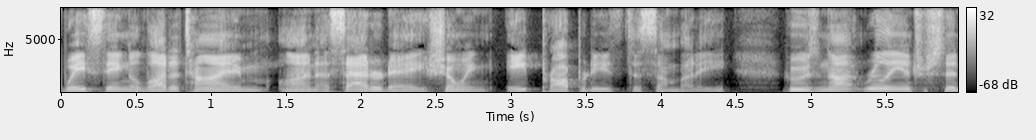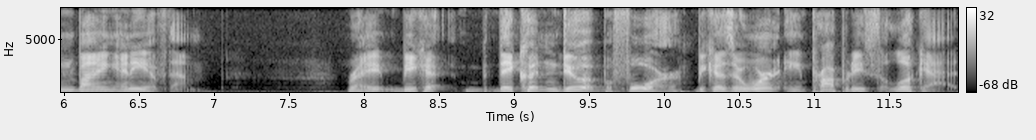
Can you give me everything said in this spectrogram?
wasting a lot of time on a Saturday showing eight properties to somebody who's not really interested in buying any of them. Right? Because they couldn't do it before because there weren't eight properties to look at.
